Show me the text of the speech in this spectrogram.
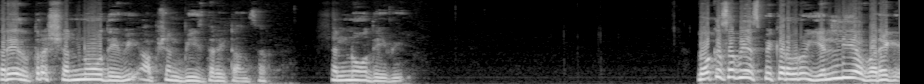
ಸರಿಯಾದ ಉತ್ತರ Shanno Devi option B is the right answer Shanno Devi ಲೋಕಸಭೆಯ ಸ್ಪೀಕರ್ ಅವರು ಎಲ್ಲಿಯವರೆಗೆ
